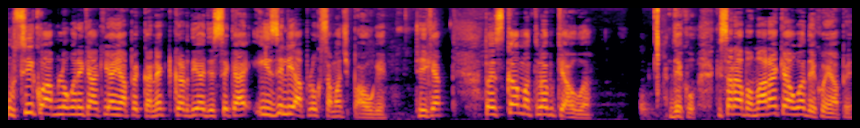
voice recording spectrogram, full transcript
उसी को आप लोगों ने क्या किया? यहाँ पे कनेक्ट कर दिया, जिससे क्या है ईजिली आप लोग समझ पाओगे। ठीक है? तो इसका मतलब क्या हुआ? देखो कि सर अब हमारा क्या हुआ देखो यहाँ पे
